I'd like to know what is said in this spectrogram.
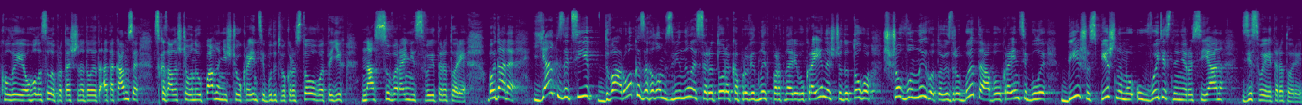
коли оголосили про те, що надали атакамси, сказали, що вони впевнені, що українці будуть використовувати їх на суверенній своїй території. Богдане, як за ці два роки загалом змінилася риторика провідних партнерів України щодо того, що вони готові зробити, аби українці були більш успішними у витісненні росіян зі своєї території?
